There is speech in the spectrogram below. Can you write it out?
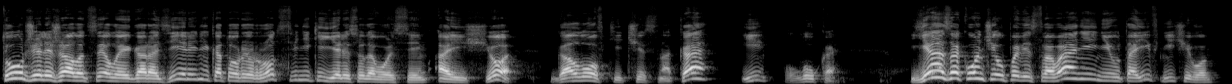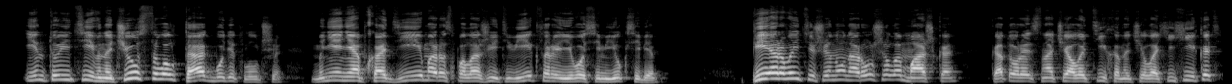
Тут же лежала целая гора зелени, которую родственники ели с удовольствием, а еще головки чеснока и лука. Я закончил повествование, не утаив ничего. Интуитивно чувствовал, так будет лучше. Мне необходимо расположить Виктора и его семью к себе. Первой тишину нарушила Машка, которая сначала тихо начала хихикать,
